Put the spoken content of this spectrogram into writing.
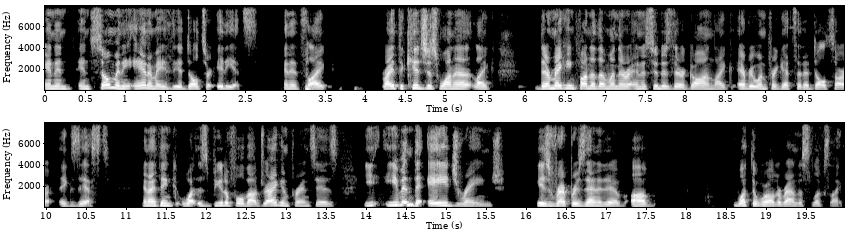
And in in so many animes the adults are idiots. And it's hmm. like right? The kids just want to like they're making fun of them when they're and as soon as they're gone like everyone forgets that adults are exist. And i think what is beautiful about dragon prince is e- even the age range is representative of what the world around us looks like.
